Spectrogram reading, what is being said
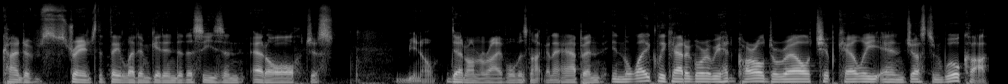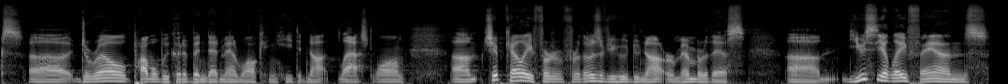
Kind of strange that they let him get into the season at all. Just you know, dead on arrival was not going to happen. In the likely category, we had Karl Dorrell, Chip Kelly, and Justin Wilcox. Uh, Dorrell probably could have been dead man walking. He did not last long. Um, Chip Kelly, for for those of you who do not remember this, um, UCLA fans,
